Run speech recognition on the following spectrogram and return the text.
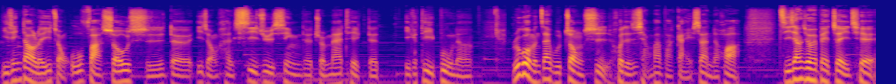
已经到了一种无法收拾的一种很戏剧性的 dramatic 的一个地步呢？如果我们再不重视，或者是想办法改善的话，即将就会被这一切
